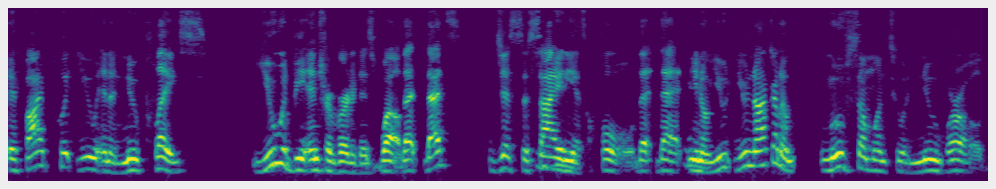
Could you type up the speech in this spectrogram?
if I put you in a new place, you would be introverted as well. That that's just society mm-hmm. as a whole. That that yeah. you know you you're not gonna move someone to a new world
